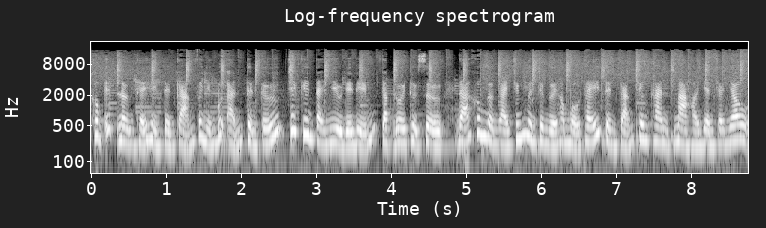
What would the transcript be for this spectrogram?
Không ít lần thể hiện tình cảm với những bức ảnh tình tứ, check-in tại nhiều địa điểm, cặp đôi thực sự đã không ngần ngại chứng minh cho người hâm mộ thấy tình cảm chân thành mà họ dành cho nhau.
